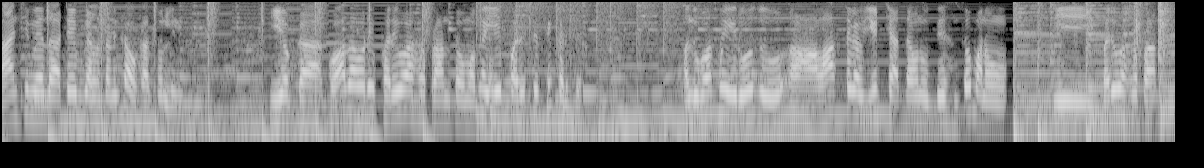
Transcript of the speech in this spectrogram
లాంచ్ మీద అటేపుకి వెళ్ళడానికి అవకాశం లేదు. ఈ యొక్క గోదావరి పరివాహక ప్రాంతం మొత్తం ఈ పరిస్థితి కనిపిస్తుంది? అందుకోసం ఈరోజు లాస్ట్గా విజిట్ చేద్దామనే ఉద్దేశంతో మనం ఈ పరివాహక ప్రాంతం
